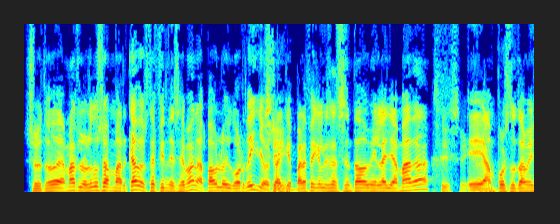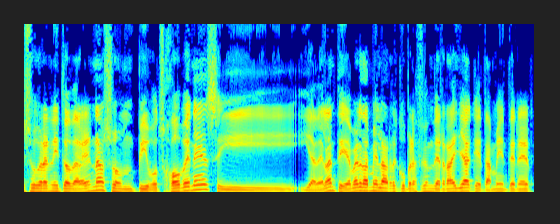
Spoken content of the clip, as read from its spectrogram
Sobre todo, además, los dos han marcado este fin de semana, Pablo y Gordillo. O sea que parece que les ha sentado bien la llamada. Sí, sí, Eh, han puesto también su granito de arena, son pivots jóvenes y, y adelante. Y a ver también la recuperación de Raya, que también tener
